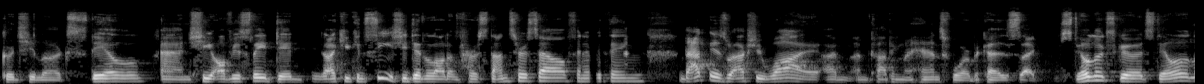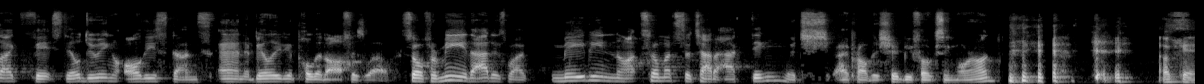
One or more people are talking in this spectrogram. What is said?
good she looks still. And she obviously did, like you can see, she did a lot of her stunts herself and everything. That is actually why I'm, I'm clapping my hands for because like still looks good, still like fit, still doing all these stunts and ability to pull it off as well. So for me, that is what maybe not so much secara acting, which I probably should be focusing more on. Oke, okay.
